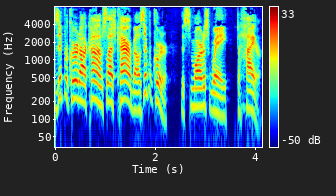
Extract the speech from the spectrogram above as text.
ZipRecruiter.com slash Karabell. ZipRecruiter, the smartest way to hire.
